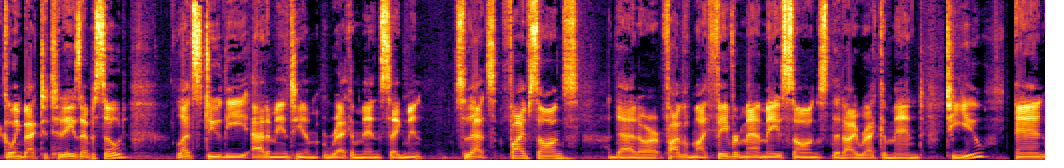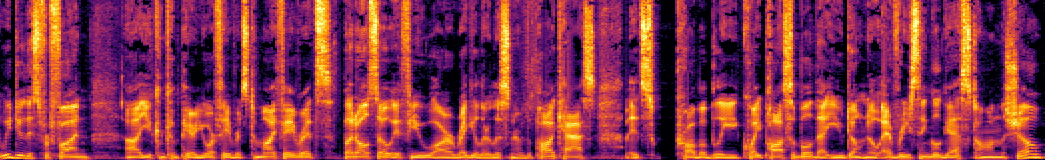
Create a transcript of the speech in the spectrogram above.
Going back to today's episode, let's do the Adamantium Recommend segment. So that's five songs that are five of my favorite Matt Mays songs that I recommend to you. And we do this for fun. Uh, you can compare your favorites to my favorites, but also if you are a regular listener of the podcast, it's probably quite possible that you don't know every single guest on the show.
